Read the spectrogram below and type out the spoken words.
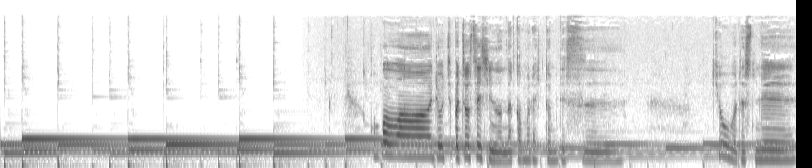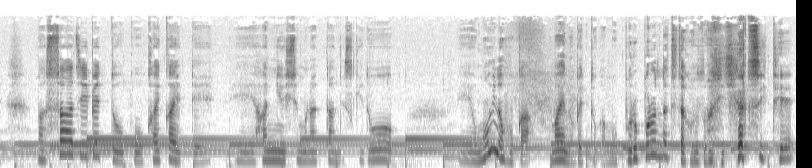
こんばんは、両千葉調整士の中村ひとみです。今日はですね、マッサージベッドをこう買い替えて、えー、搬入してもらったんですけど、えー、思いのほか前のベッドがもうボロボロになってたことに気がついて、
